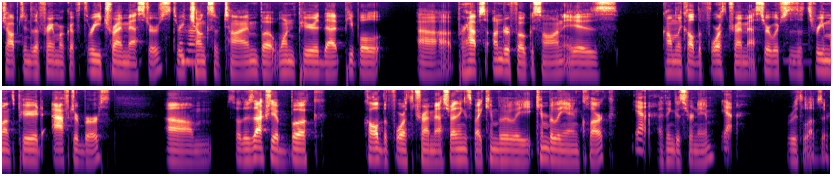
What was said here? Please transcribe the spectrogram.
chopped into the framework of three trimesters, 3 Uh-huh. chunks of time. But one period that people uh, perhaps under focus on is commonly called the fourth trimester, which is a three month period after birth. Um, so there's actually a book called The Fourth Trimester. I think it's by Kimberly Kimberly Ann Clark. Yeah. I think is her name. Yeah. Ruth loves her.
